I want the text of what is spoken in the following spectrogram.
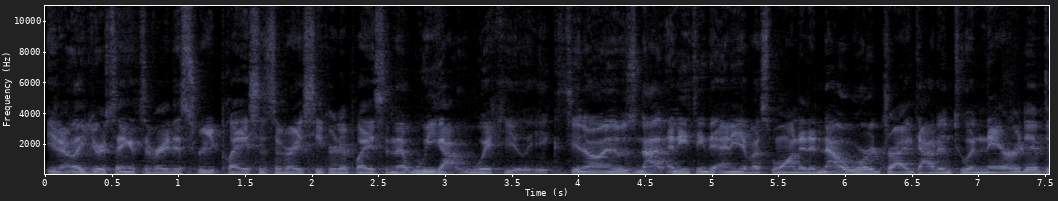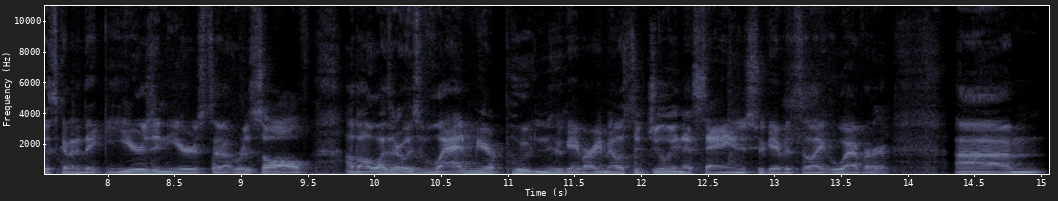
you know like you were saying it's a very discreet place it's a very secretive place and that we got wikileaks you know and it was not anything that any of us wanted and now we're dragged out into a narrative that's going to take years and years to resolve about whether it was vladimir putin who gave our emails to julian assange who gave it to like whoever. Um,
